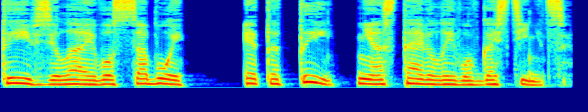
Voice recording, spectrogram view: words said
ты взяла его с собой, это ты не оставила его в гостинице.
